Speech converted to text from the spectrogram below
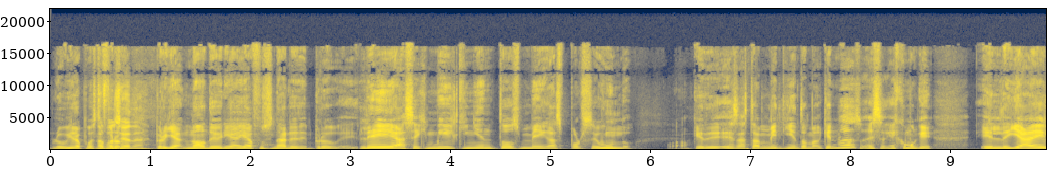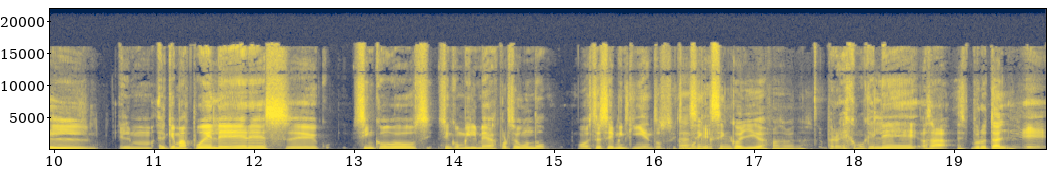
lo hubiera puesto, no pero, funciona. pero ya, no, debería ya funcionar, eh, pero eh, lee a 6500 megas por segundo Wow. que es hasta 1500 más. Que no es, es, es como que el de ya el, el, el que más puede leer es eh, 5 5000 megas por segundo. O este es 6500. es Ah, como que- 5 gigas más o menos. pero es como que lee, o sea, Es brutal. eh,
